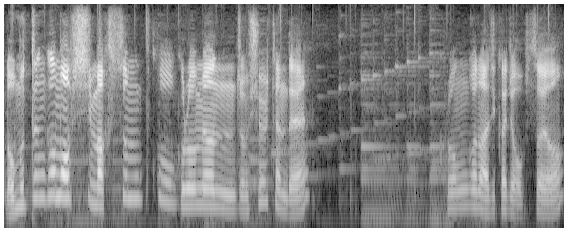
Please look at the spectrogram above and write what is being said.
너무 뜬금없이 막 숨고 그러면 좀 쉬울 텐데. 그런 건 아직까지 없어요.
